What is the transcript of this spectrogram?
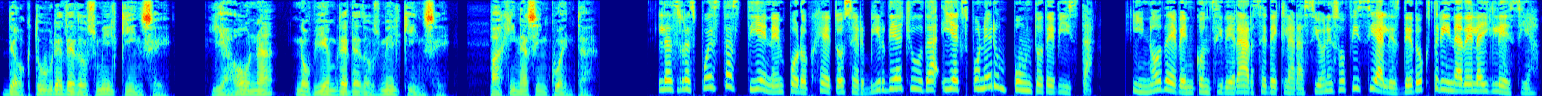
de octubre de 2015. Liaona, noviembre de 2015. Página 50. Las respuestas tienen por objeto servir de ayuda y exponer un punto de vista, y no deben considerarse declaraciones oficiales de doctrina de la Iglesia.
